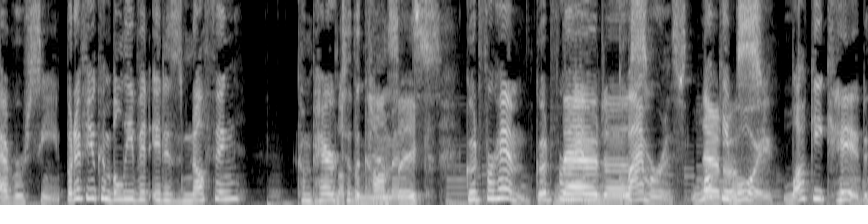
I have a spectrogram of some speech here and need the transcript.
ever seen. But if you can believe it, it is nothing compared to the, the comments. music. Good for him. Good for There him. it is. Glamorous. Lucky it is. boy. Lucky kid.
